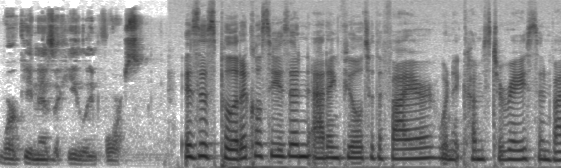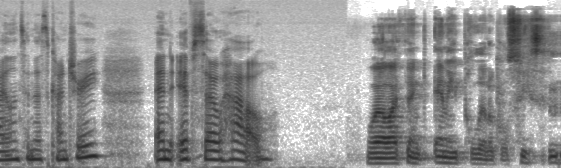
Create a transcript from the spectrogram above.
working as a healing force. Is this political season adding fuel to the fire when it comes to race and violence in this country? And if so, how? Well, I think any political season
